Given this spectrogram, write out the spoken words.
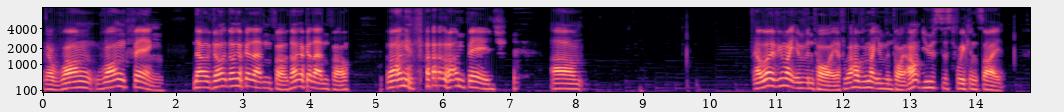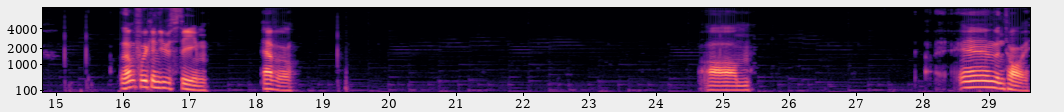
No, wrong, wrong thing. No, don't, don't look at that info. Don't look at that info. Wrong info, wrong page. Um, I will view my inventory. I forgot how to view my inventory. I don't use this freaking site. I don't freaking use Steam. Ever. Um, inventory.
